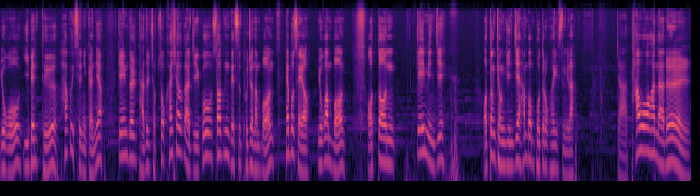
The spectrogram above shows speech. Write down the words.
요거 이벤트 하고 있으니까요. 게임들 다들 접속하셔가지고 서든데스 도전 한번 해보세요. 요거 한번 어떤 게임인지 어떤 경기인지 한번 보도록 하겠습니다. 자, 타워 하나를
